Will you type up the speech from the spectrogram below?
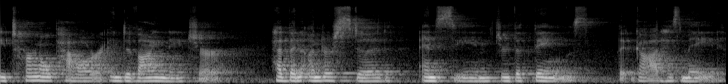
eternal power, and divine nature have been understood and seen through the things that God has made.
